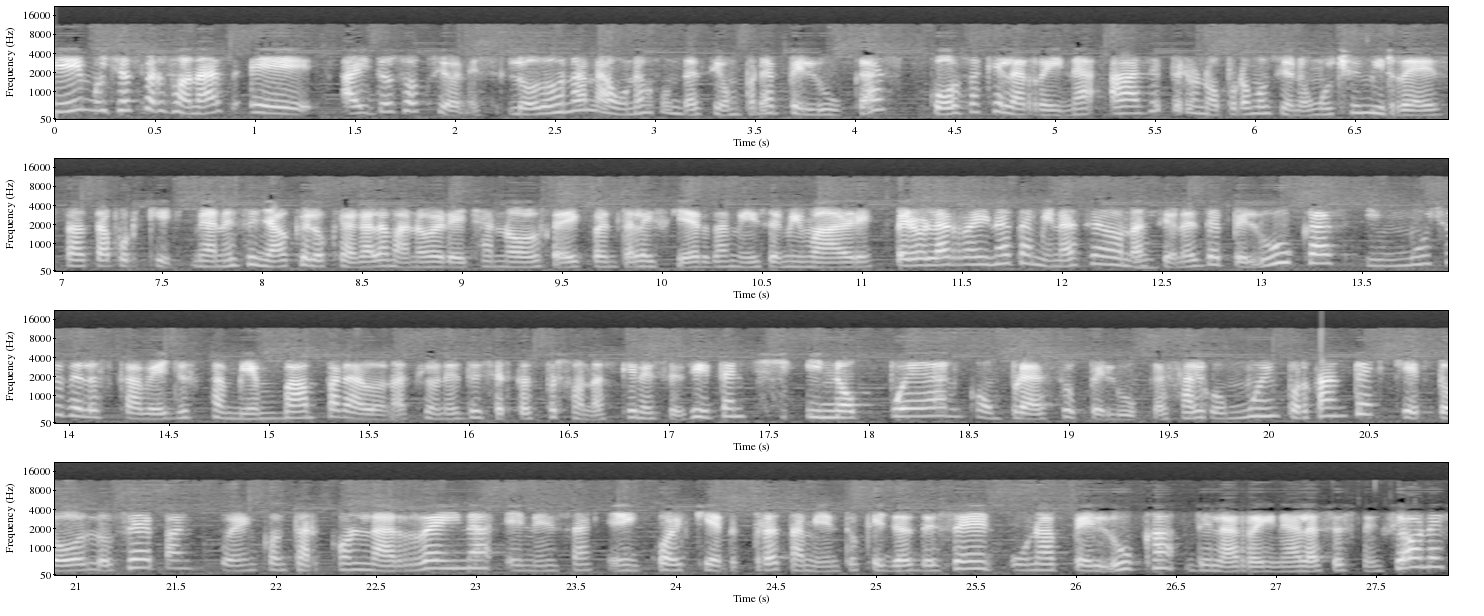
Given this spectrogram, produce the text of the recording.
Sí, muchas personas, eh, hay dos opciones. Lo donan a una fundación para pelucas, cosa que la reina hace, pero no promociono mucho en mis redes, Tata, porque me han enseñado que lo que haga la mano derecha no se dé cuenta la izquierda, me dice mi madre. Pero la reina también hace donaciones de pelucas y muchos de los cabellos también van para donaciones de ciertas personas que necesiten y no puedan comprar su peluca. Es algo muy importante que todos lo sepan. Pueden contar con la reina en esa, en cualquier tratamiento que ellas deseen. Una peluca de la reina de las extensiones,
